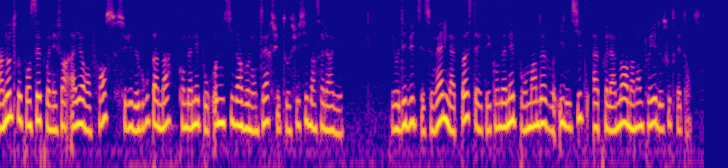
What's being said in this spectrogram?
un autre procès prenait fin ailleurs en France, celui de Groupama, condamné pour homicide involontaire suite au suicide d'un salarié. Et au début de ces semaines, la Poste a été condamnée pour main-d'œuvre illicite après la mort d'un employé de sous-traitance.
